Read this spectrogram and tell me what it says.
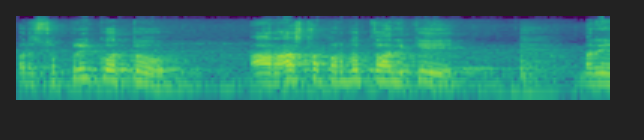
మరి సుప్రీంకోర్టు ఆ రాష్ట్ర ప్రభుత్వానికి మరి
